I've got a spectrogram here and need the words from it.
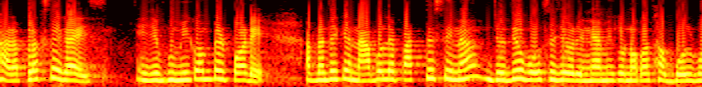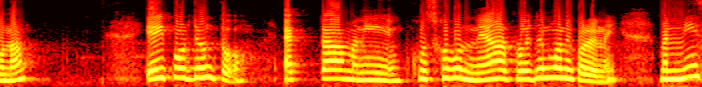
খারাপ লাগছে গাইস এই যে ভূমিকম্পের পরে, আপনাদেরকে না বলে পারতেছি না, যদিও বলছে যে ওরে নিয়ে আমি কোনো কথা বলব না। এই পর্যন্ত একটা মানে খোঁজখবর নেওয়ার প্রয়োজন মনে করে নাই। মানে নিচ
